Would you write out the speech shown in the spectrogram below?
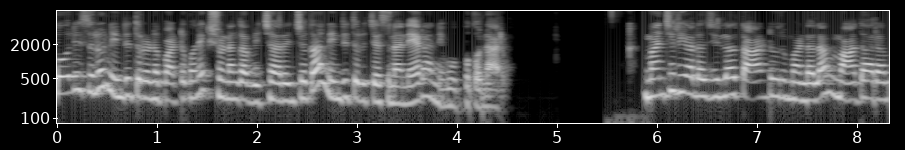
పోలీసులు నిందితులను పట్టుకుని క్షుణ్ణంగా విచారించగా నిందితులు చేసిన నేరాన్ని ఒప్పుకున్నారు. మంచిర్యాల జిల్లా తాండూరు మండలం మాదారం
